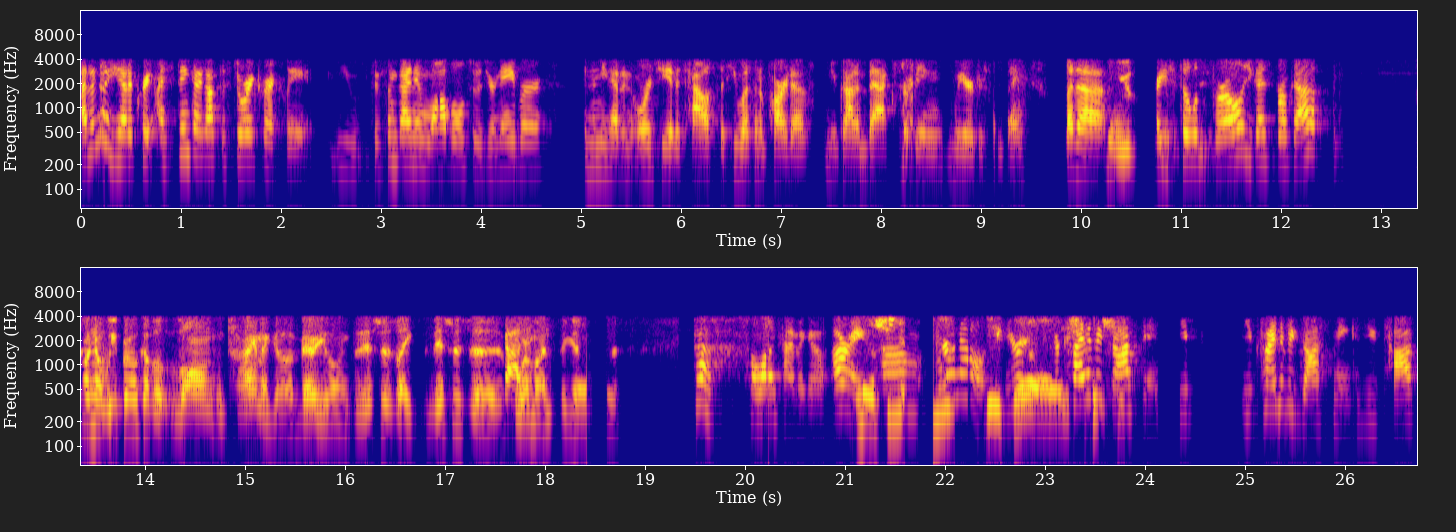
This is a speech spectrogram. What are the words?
I don't know, you had a great I think I got the story correctly. You there's some guy named Wobbles who was your neighbor and then you had an orgy at his house that he wasn't a part of and you got him back for being weird or something. But uh are you still with the girl? You guys broke up? Oh no, we broke up a long time ago, a very long. This was like this was uh, Got four it. months ago. a long time ago. All right. No, she- um, I don't know. You're you're kind of exhausting. You you kind of exhaust me because you talk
